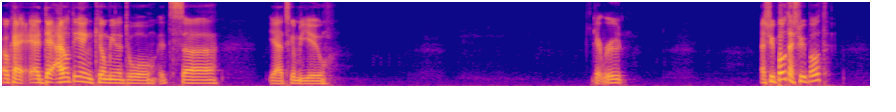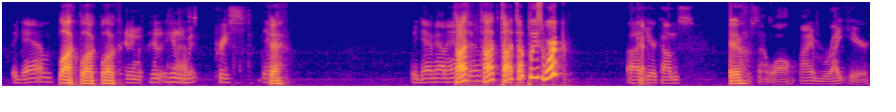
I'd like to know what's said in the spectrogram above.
Okay. I, I don't think it can kill me in a duel. It's uh, yeah, it's gonna be you. Get root. I sweep both. I sweep both. Big damn. Block, block, block. Hitting, hit, hitting Fast. priest. Yeah. Okay. Big damn out of hand Todd, too. Todd, Todd, Todd, please work. Uh, Okay. here comes. Yeah. Percent wall. I am right here.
